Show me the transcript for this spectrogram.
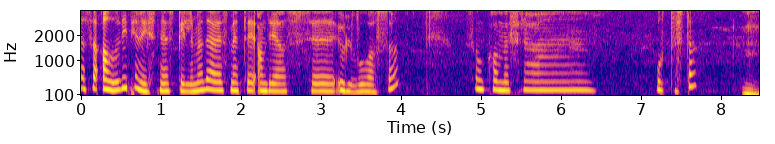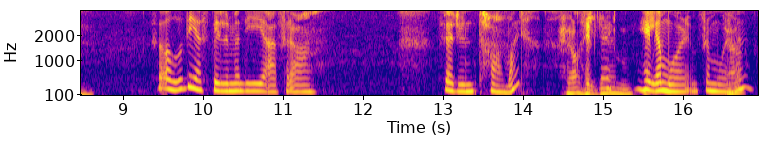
altså Alle de pianistene jeg spiller med, det er jo som heter Andreas uh, Ulvo også. Som kommer fra Ottestad. Mm. Så alle de jeg spiller med, de er fra, fra rundt Hamar. Ja, Helge Helge er fra Moelven. Ja.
